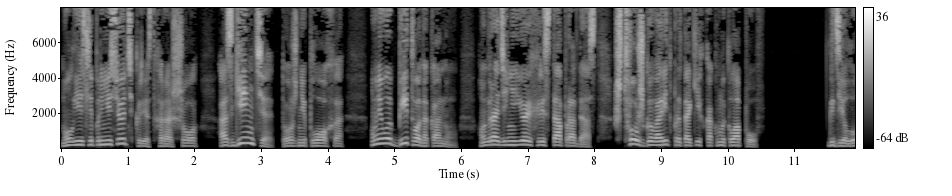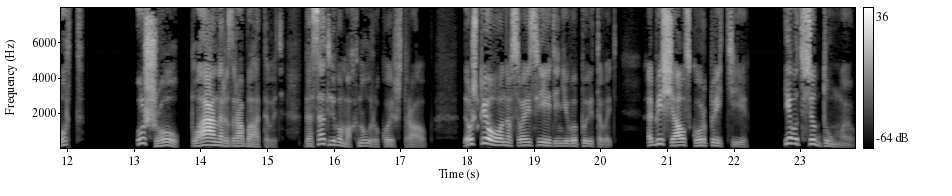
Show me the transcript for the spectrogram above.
Мол, если принесете крест, хорошо, а сгиньте тоже неплохо. У него битва на кону. Он ради нее и Христа продаст. Что уж говорить про таких, как мы, клопов. Где лорд? Ушел. Планы разрабатывать. Досадливо махнул рукой Штрауб. Да у шпионов свои сведения выпытывать. Обещал скоро прийти. Я вот все думаю,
